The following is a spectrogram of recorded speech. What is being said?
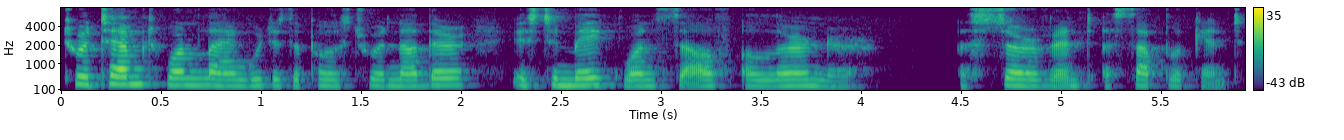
To attempt one language as opposed to another is to make oneself a learner, a servant, a supplicant.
